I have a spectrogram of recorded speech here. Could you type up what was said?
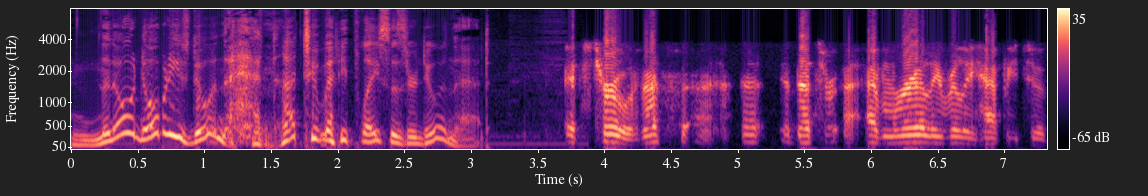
no nobody's doing that. Not too many places are doing that. It's true. That's uh, that's. I'm really really happy to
